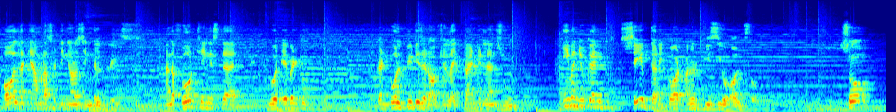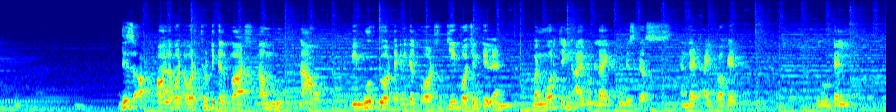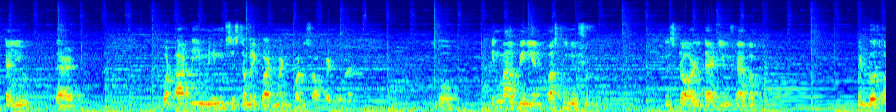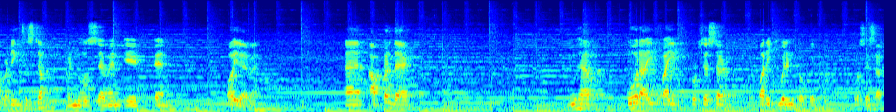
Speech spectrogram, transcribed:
all the camera setting on a single place. And the fourth thing is that you are able to control PTZ option like pan tilt and zoom. Even you can save the record on your PC also. So this is all about our theoretical parts. Now now we move to our technical parts so keep watching till end. One more thing I would like to discuss and that I forget to tell tell you that what are the minimum system requirement for the software run. So in my opinion first thing you should install that you have a Windows operating system Windows 7, 8, 10 or 11 and after that you have Core i5 processor or equivalent processor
